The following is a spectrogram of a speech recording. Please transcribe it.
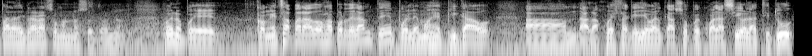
para declarar somos nosotros. ¿no? Bueno, pues con esta paradoja por delante, pues le hemos explicado a, la jueza que lleva el caso, pues cuál ha sido la actitud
